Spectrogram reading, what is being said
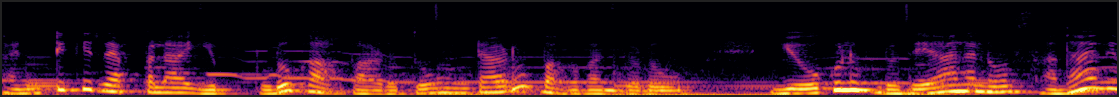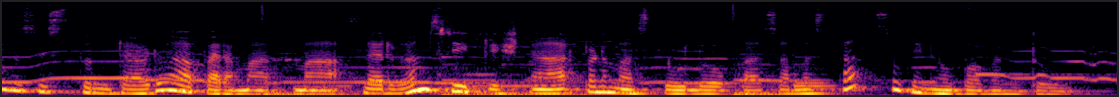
కంటికి రెప్పలా ఎప్పుడూ కాపాడుతూ ఉంటాడు భగవంతుడు. యోగులు హృదయాలలో సదా నివసిస్తుంటాడు ఆ పరమాత్మ. సర్వం శ్రీకృష్ణ అర్పణమస్తు లోక సమస్త సుఖినో భవంతు.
